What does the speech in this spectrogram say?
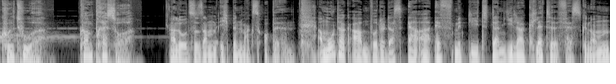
Kultur Kompressor Hallo zusammen, ich bin Max Oppel. Am Montagabend wurde das RAF-Mitglied Daniela Klette festgenommen.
